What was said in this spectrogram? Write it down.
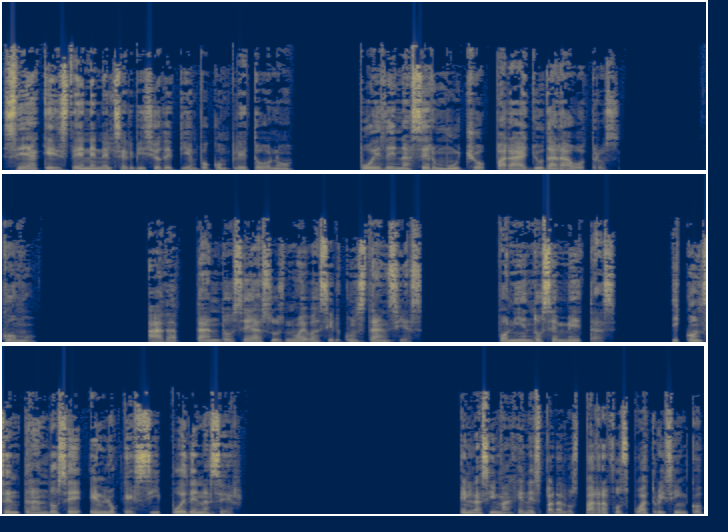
sea que estén en el servicio de tiempo completo o no, pueden hacer mucho para ayudar a otros. ¿Cómo? Adaptándose a sus nuevas circunstancias, poniéndose metas y concentrándose en lo que sí pueden hacer. En las imágenes para los párrafos 4 y 5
